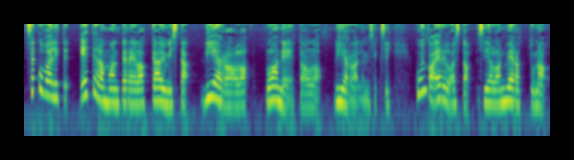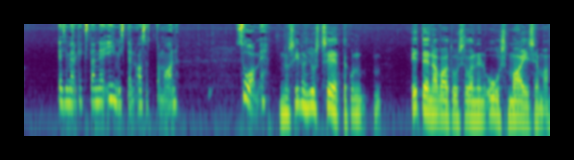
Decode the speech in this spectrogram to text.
Sä kuvailit Etelä-Mantereella käymistä vieraalla planeetalla vierailemiseksi. Kuinka erilaista siellä on verrattuna esimerkiksi tänne ihmisten asuttamaan Suomeen? No siinä on just se, että kun eteen avautuu sellainen uusi maisema,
